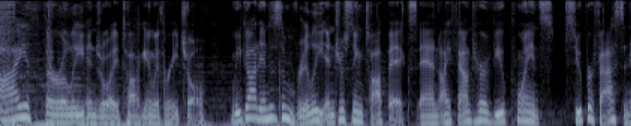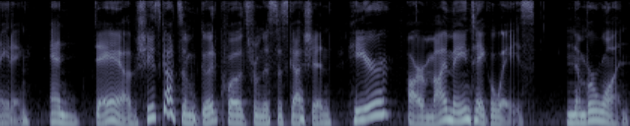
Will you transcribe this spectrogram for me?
I thoroughly enjoyed talking with Rachel. We got into some really interesting topics, and I found her viewpoints super fascinating. And damn, she's got some good quotes from this discussion. Here are my main takeaways. Number one,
